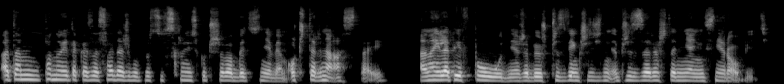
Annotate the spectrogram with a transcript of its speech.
a tam panuje taka zasada, że po prostu w schronisku trzeba być, nie wiem, o 14 a najlepiej w południe, żeby już przez większość, przez resztę dnia nic nie robić.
